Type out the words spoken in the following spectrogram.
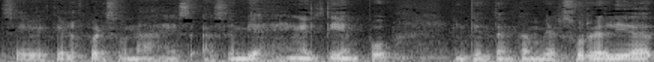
Se ve que los personajes hacen viajes en el tiempo, intentan cambiar su realidad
